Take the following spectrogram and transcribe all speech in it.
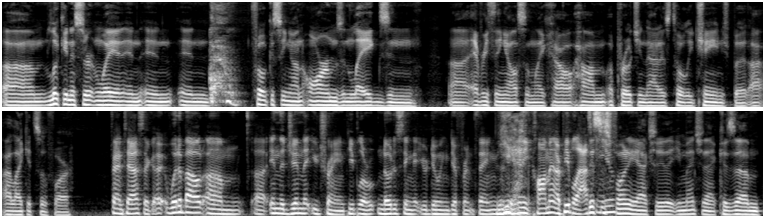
um, looking a certain way and and, and focusing on arms and legs and uh, everything else and like how, how I'm approaching that has totally changed but I, I like it so far Fantastic. Uh, what about um, uh, in the gym that you train? People are noticing that you're doing different things. Yeah. Any comment? Are people asking This is you? funny actually that you mentioned that because um,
